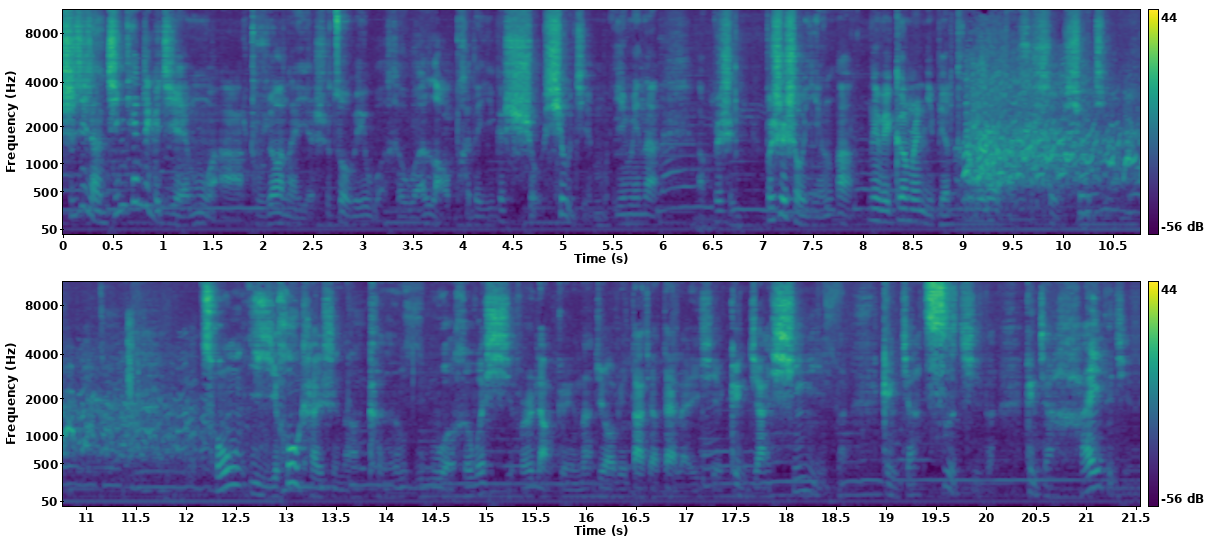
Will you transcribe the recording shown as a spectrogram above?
实际上今天这个节目啊，主要呢也是作为我和我老婆的一个首秀节目，因为呢啊，不是不是首赢啊，那位哥们儿你别偷摸啊，是首秀节目。从以后开始呢，可能我和我媳妇儿两个人呢，就要为大家带来一些更加新颖的、更加刺激的、更加嗨的节目。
